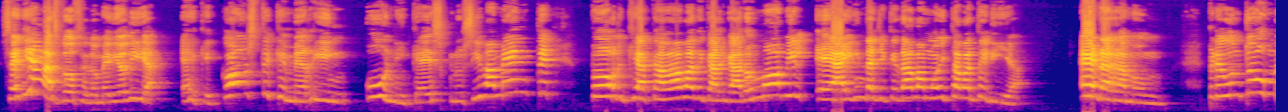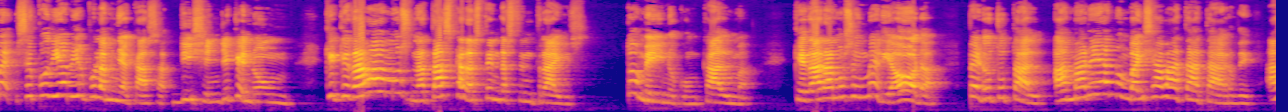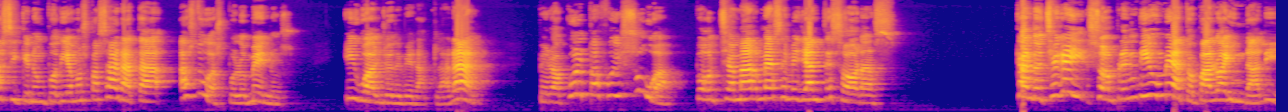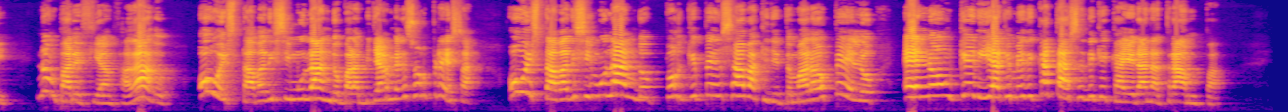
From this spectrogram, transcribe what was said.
Serían as doce do mediodía, e que conste que me rin única e exclusivamente porque acababa de cargar o móvil e aínda lle quedaba moita batería. Era Ramón. Preguntoume se podía vir pola miña casa. Dixenlle que non, que quedábamos na tasca das tendas centrais. Tomeino con calma, Quedáramos en media hora, pero total, a marea non baixaba ata a tarde, así que non podíamos pasar ata as dúas polo menos. Igual yo debera aclarar, pero a culpa foi súa por chamarme a semellantes horas. Cando cheguei, sorprendiume a topalo aínda ali. Non parecía enfadado, ou estaba disimulando para pillarme de sorpresa, ou estaba disimulando porque pensaba que lle tomara o pelo e non quería que me decatase de que caera na trampa.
